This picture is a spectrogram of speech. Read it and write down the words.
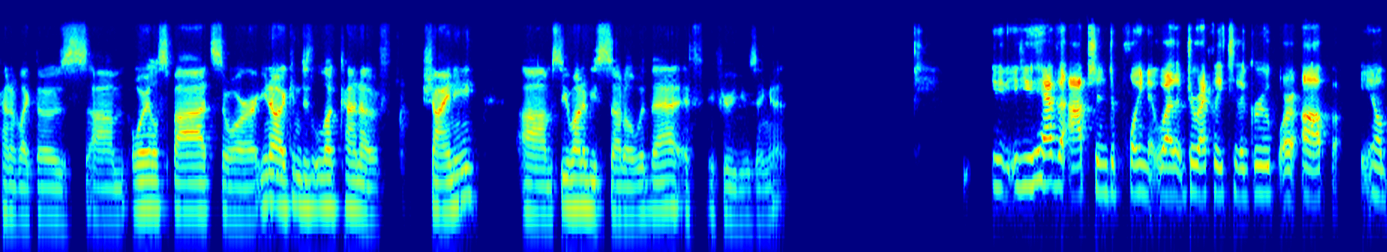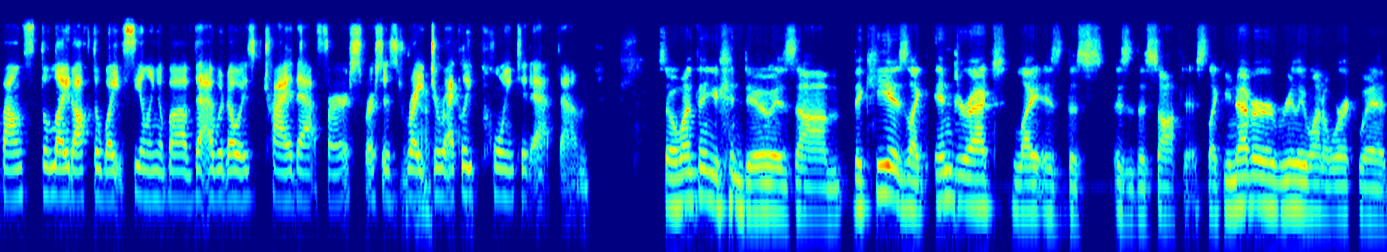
kind of like those um, oil spots, or you know it can just look kind of shiny. Um, so you want to be subtle with that if if you're using it. If you have the option to point it whether directly to the group or up, you know, bounce the light off the white ceiling above, that I would always try that first versus right Yeah. directly pointed at them. So one thing you can do is um, the key is like indirect light is this is the softest. Like you never really want to work with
